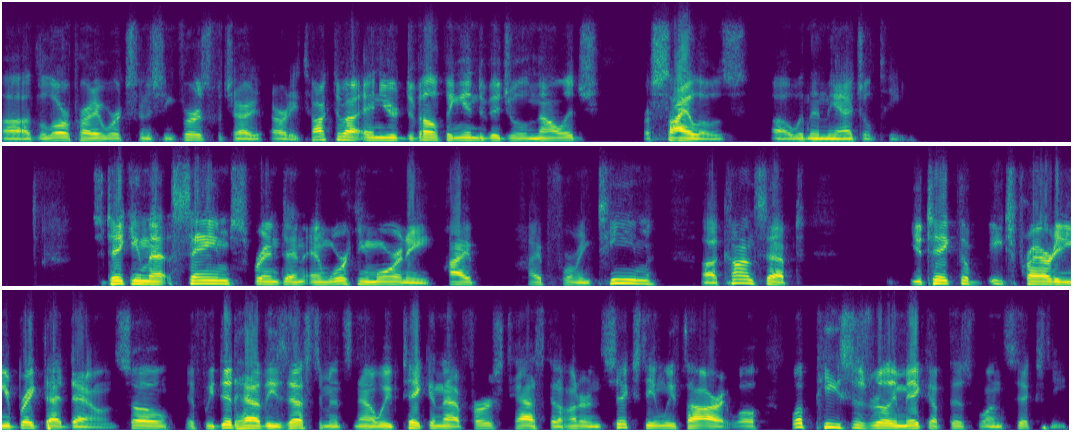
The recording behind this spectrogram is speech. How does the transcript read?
Uh, the lower priority work's finishing first, which I already talked about, and you're developing individual knowledge or silos uh, within the Agile team. So taking that same sprint and, and working more in a high, high performing team uh, concept, you take the each priority and you break that down. So if we did have these estimates now, we've taken that first task at 160 and we thought, all right, well, what pieces really make up this 160?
